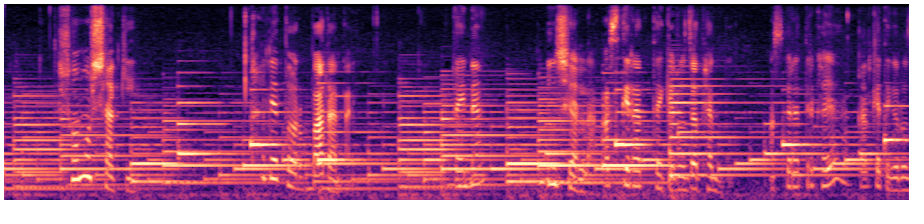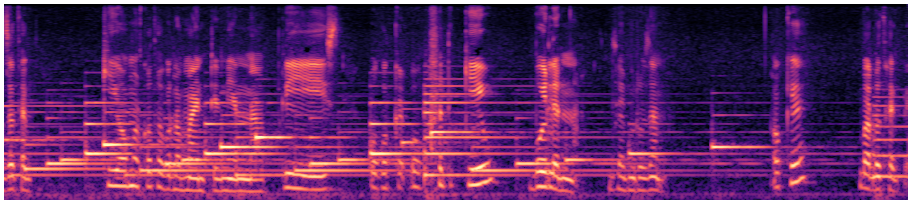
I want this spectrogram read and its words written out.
সমস্যা কি? খাইলে তো আর বাধা নাই, তাই না? ইনশাল্লাহ আজকে রাত থেকে রোজা থাকব। আজকে রাত্রে খাইয়া কালকে থেকে রোজা থাকব। কেউ আমার কথাগুলো মাইন্ডে নিয়েন না, প্লিজ। ওর সাথে কেউ বললেন না যে আমি রোজা না। ওকে? ভালো থাকবে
